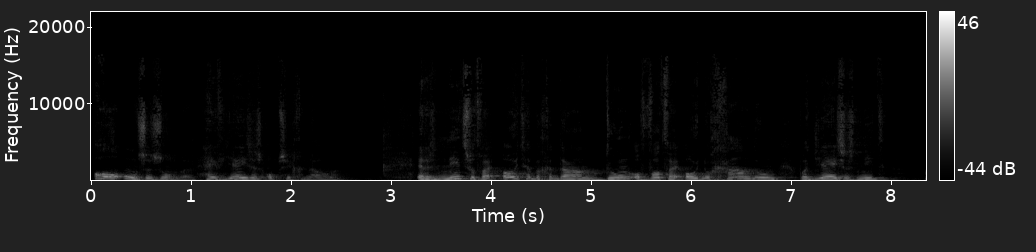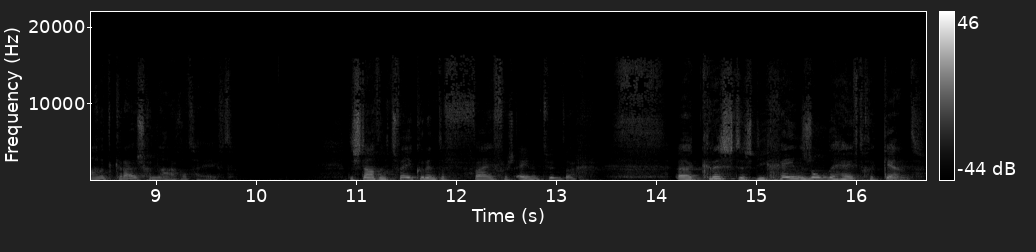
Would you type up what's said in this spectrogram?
Al onze zonden heeft Jezus op zich genomen. Er is niets wat wij ooit hebben gedaan, doen of wat wij ooit nog gaan doen, wat Jezus niet aan het kruis genageld heeft. Er staat in 2 Korinthe 5, vers 21. Uh, eh, Christus, die geen zonde heeft gekend,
